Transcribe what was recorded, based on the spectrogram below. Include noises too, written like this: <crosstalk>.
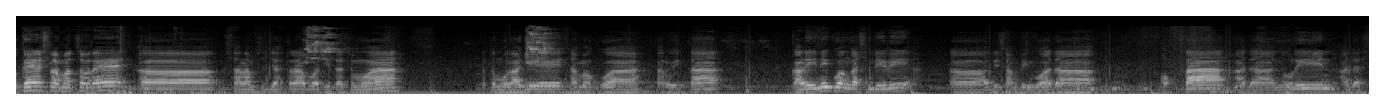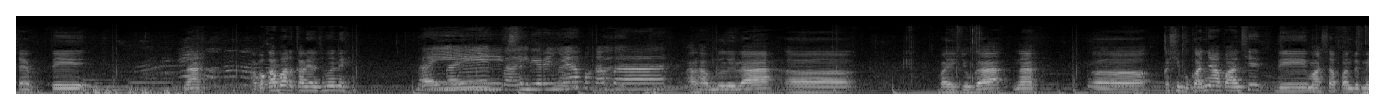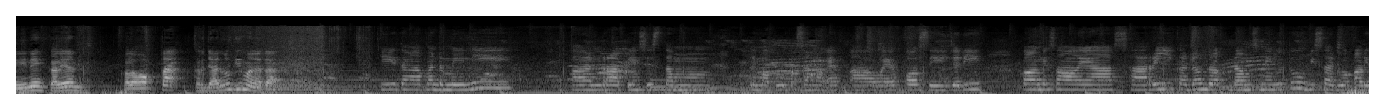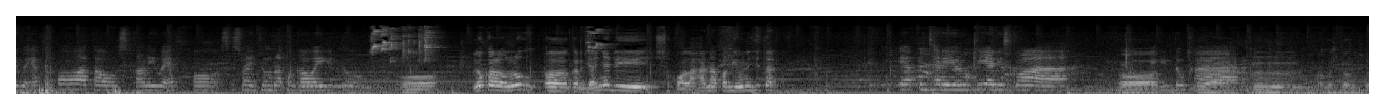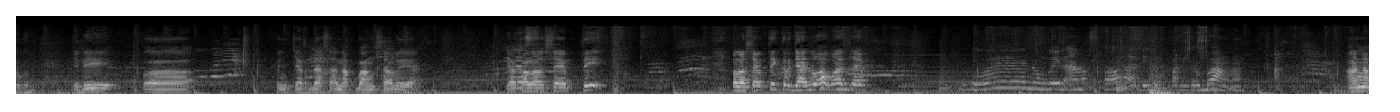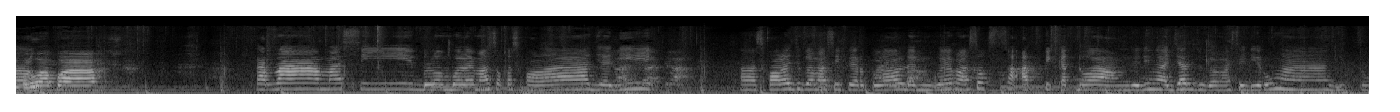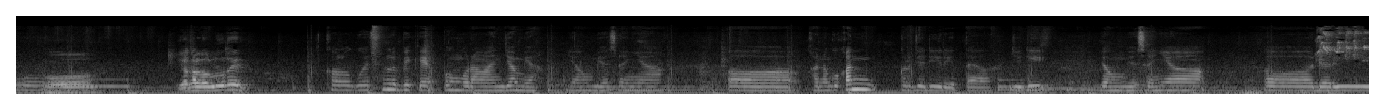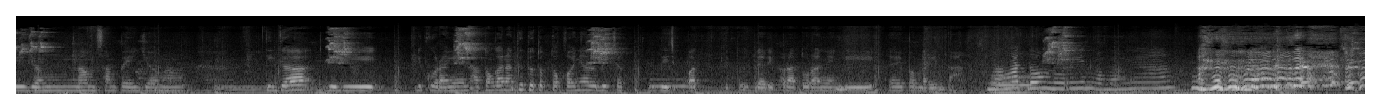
Oke, selamat sore. Eh, salam sejahtera buat kita semua. Ketemu lagi sama gua Karwita. Kali ini gua nggak sendiri. Eh, di samping gua ada Okta, ada Nurin, ada Septi. Nah, apa kabar kalian semua nih? Baik, Baik, sendirinya apa kabar? Alhamdulillah eh, baik juga. Nah, eh, kesibukannya apaan sih di masa pandemi ini kalian? Kalau Okta, kerjaan lu gimana tak? Di tengah pandemi ini uh, nerapin sistem 50% WFA, WFO sih. Jadi kalau misalnya sehari kadang dal- dalam seminggu tuh bisa dua kali WFO atau sekali WFO sesuai jumlah pegawai gitu. Oh, lu kalau lu eh, kerjanya di sekolahan apa gimana sih tak? Ya pencari rupiah di sekolah. Oh, Kayak gitu, Kak. iya. Hmm, bagus bagus bagus. Jadi eh, pencerdas anak bangsa lu ya. Ya kalau safety, kalau safety kerjaan lu apa Sep? gue nungguin anak sekolah di depan gerbang Anak lu apa? karena masih belum boleh masuk ke sekolah jadi eh, sekolah juga masih virtual dan gue masuk saat piket doang jadi ngajar juga masih di rumah gitu Oh, ya kalau lu Rin, Kalau gue sih lebih kayak pengurangan jam ya, yang biasanya eh, karena gue kan kerja di retail, jadi yang biasanya eh, dari jam 6 sampai jam 3 jadi dikurangin atau enggak nanti tutup tokonya lebih cepat lebih cepat gitu dari peraturan yang di dari pemerintah. semangat dong Nurin ngomongnya <laughs>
